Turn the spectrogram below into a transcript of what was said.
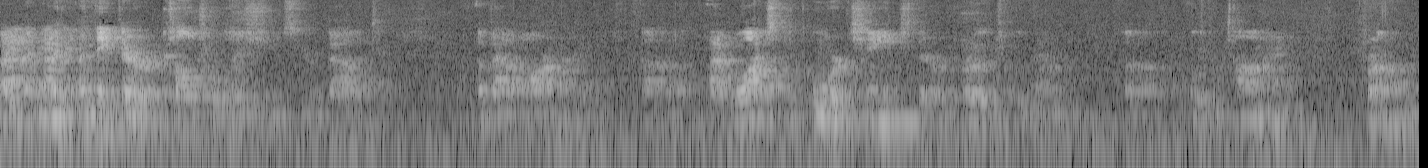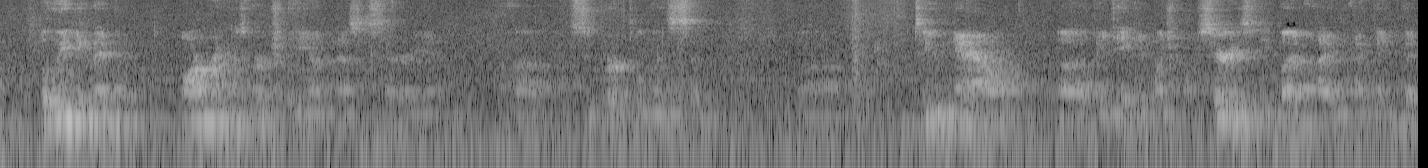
I, right? I- I think there are cultural issues here about, about armoring. Uh, I've watched the Corps change their approach over, uh, over time from believing that armoring was virtually unnecessary and uh, superfluous and, uh, to now, uh, they take it much more seriously. But I, I think that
